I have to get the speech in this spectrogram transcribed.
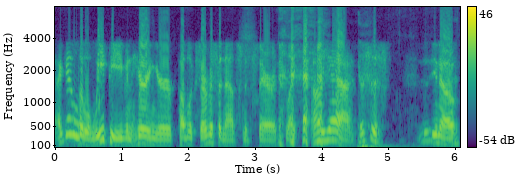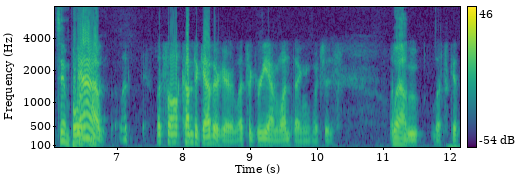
I get a little weepy even hearing your public service announcements. There, it's like, oh yeah, this is, you know, It's important. Yeah, let, let's all come together here. Let's agree on one thing, which is, let's Well, move, let's get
